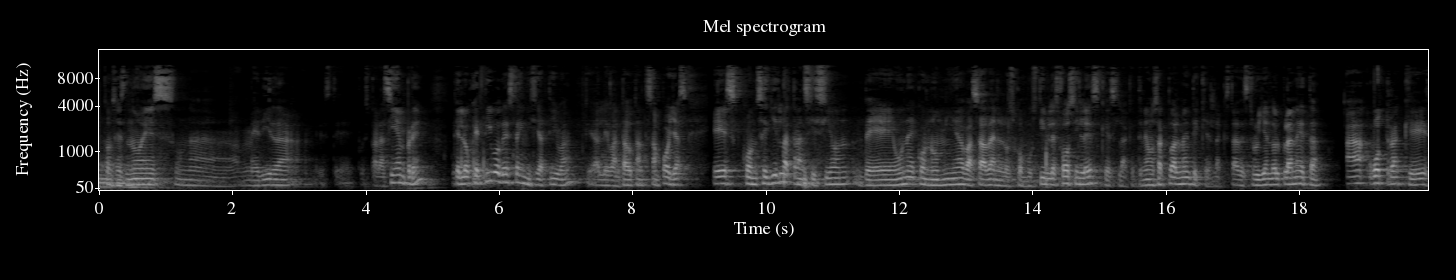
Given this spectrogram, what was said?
Entonces no es una medida este, pues para siempre. El objetivo de esta iniciativa, que ha levantado tantas ampollas, es conseguir la transición de una economía basada en los combustibles fósiles, que es la que tenemos actualmente y que es la que está destruyendo el planeta, a otra que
